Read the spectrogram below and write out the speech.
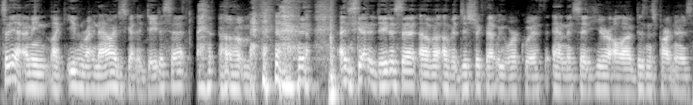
so yeah, I mean, like even right now, I just got a data set. um, I just got a data set of a, of a district that we work with, and they said here are all our business partners.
